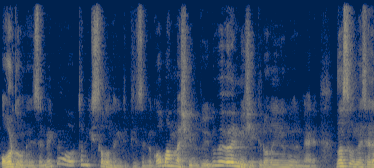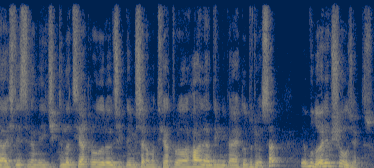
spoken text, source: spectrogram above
orada onu izlemek mi? O tabii ki salona gidip izlemek. O bambaşka bir duygu ve ölmeyecektir ona inanıyorum yani. Nasıl mesela işte sinema ilk çıktığında tiyatrolar ölecek demişler ama tiyatrolar hala dimdik ayakta duruyorsa e, bu da öyle bir şey olacaktır.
